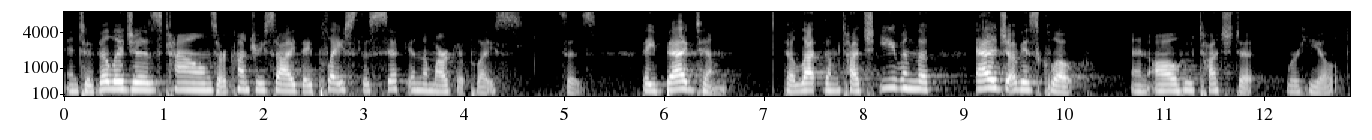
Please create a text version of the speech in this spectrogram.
into villages, towns, or countryside, they placed the sick in the marketplaces. They begged him to let them touch even the edge of his cloak and all who touched it were healed.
